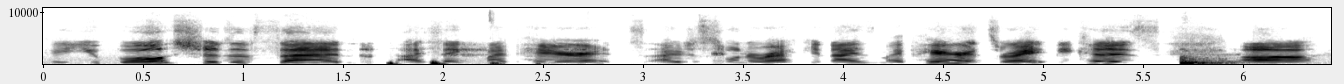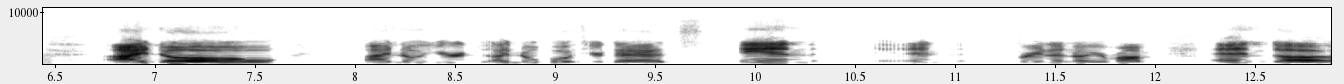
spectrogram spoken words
Okay, you both should have said, I thank my parents. I just want to recognize my parents, right? Because uh, I know, I know your, I know both your dads, and and Brandon, I know your mom, and uh,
